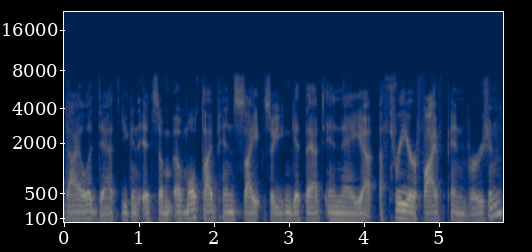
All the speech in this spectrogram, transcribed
dial of death. You can it's a, a multi-pin sight, so you can get that in a uh, a three or five pin version.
